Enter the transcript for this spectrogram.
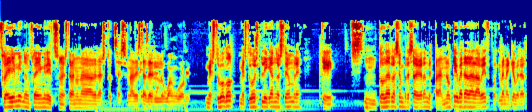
Flaming, no en Flaming Emirates, no, estaba en una de las tochas, una de estas del One World. Me estuvo, con- me estuvo explicando este hombre que todas las empresas grandes, para no quebrar a la vez, porque iban a quebrar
